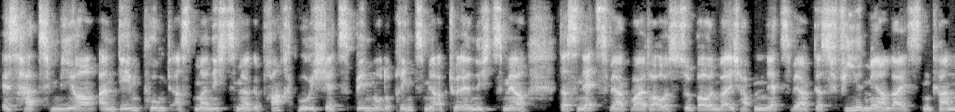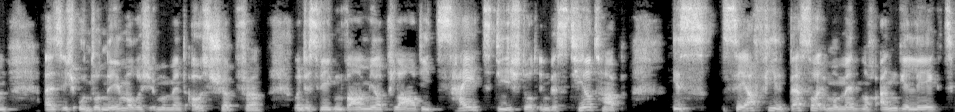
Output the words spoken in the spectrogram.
es hat mir an dem Punkt erstmal nichts mehr gebracht, wo ich jetzt bin oder bringt es mir aktuell nichts mehr, das Netzwerk weiter auszubauen, weil ich habe ein Netzwerk, das viel mehr leisten kann, als ich unternehmerisch im Moment ausschöpfe. Und deswegen war mir klar, die Zeit, die ich dort investiert habe, ist sehr viel besser im Moment noch angelegt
